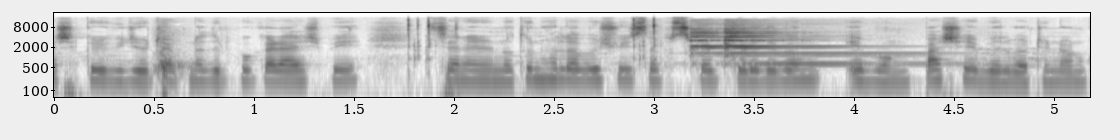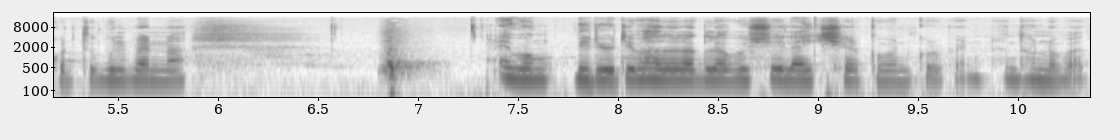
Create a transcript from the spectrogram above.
আশা করি ভিডিওটা আপনাদের উপকার আসবে। চ্যানেলে নতুন হলে অবশ্যই সাবস্ক্রাইব করে দেবেন এবং পাশে বেল বাটন অন করতে ভুলবেন না। এবং ভিডিওটি ভালো লাগলে অবশ্যই লাইক, শেয়ার, কমেন্ট করবেন। ধন্যবাদ।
